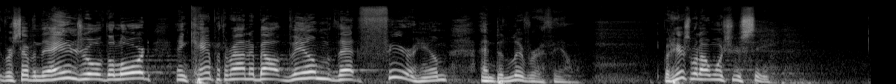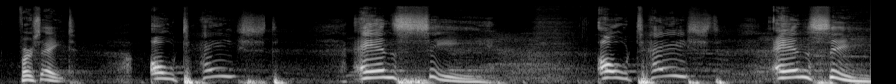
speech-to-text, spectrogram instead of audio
verse 7, the angel of the Lord encampeth around about them that fear him and delivereth them. But here's what I want you to see. Verse 8, Oh, taste and see. Oh, taste and see.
